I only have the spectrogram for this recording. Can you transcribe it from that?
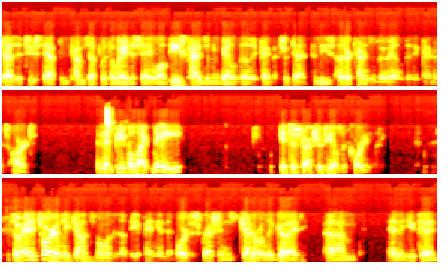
does a two-step and comes up with a way to say, well, these kinds of availability payments are debt, and these other kinds of availability payments aren't. And then people like me get to structure deals accordingly. So editorially, John Smolin is of the opinion that more discretion is generally good, um, and that you could,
